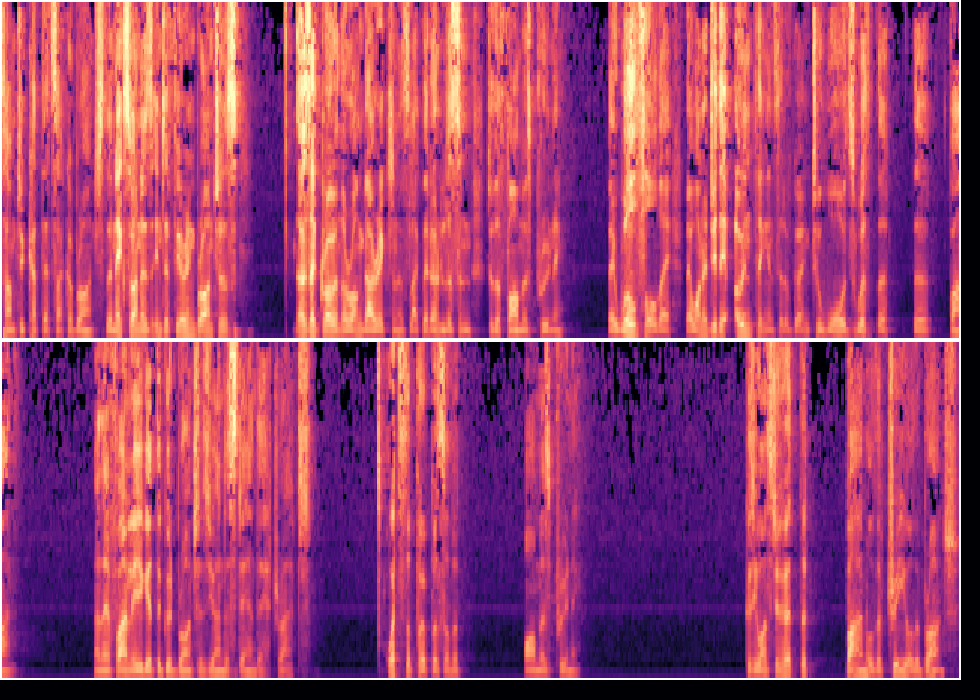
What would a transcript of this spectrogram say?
Time to cut that sucker branch. The next one is interfering branches. Those that grow in the wrong direction. It's like they don't listen to the farmer's pruning. They're willful. They, they want to do their own thing instead of going towards with the, the vine. And then finally you get the good branches. You understand that, right? What's the purpose of a farmer's pruning? Because he wants to hurt the vine or the tree or the branch?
